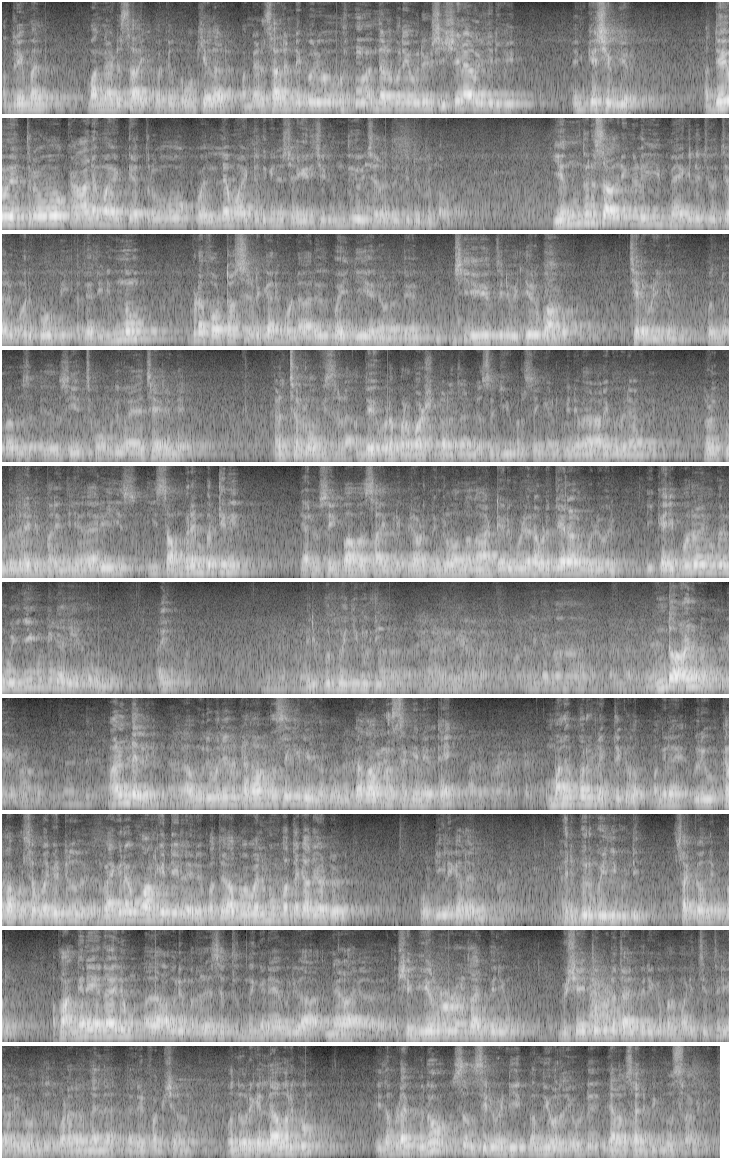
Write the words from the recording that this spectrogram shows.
അബ്ദുറഹ്മാൻ മങ്ങാട് സാർ ഒക്കെ നോക്കിയതാണ്. മങ്ങാട് സാറിന്റെ ഒക്കെ ഒരു എന്താണ് പറയുക ഒരു ശിഷ്യനാണ് ശരിക്കും എൻ കെ ഷമീർ. അദ്ദേഹം എത്രയോ കാലമായിട്ട് എത്രയോ കൊല്ലമായിട്ട് ഇതിങ്ങനെ ശേഖരിച്ചിട്ട് എന്ത് ചോദിച്ചാൽ അദ്ദേഹത്തിന്റെ അടുത്തുണ്ടാവും എന്തൊരു സാധനങ്ങൾ ഈ മേഖല ചോദിച്ചാലും ഒരു കോപ്പി അദ്ദേഹത്തിന്. ഇന്നും ഇവിടെ ഫോട്ടോസ് എടുക്കാനും കൊണ്ടുപോകാനും ഇത് ബൈൻഡ് ചെയ്യാനാണ് അദ്ദേഹം ജീവിതത്തിന് വലിയൊരു ഭാഗം ചിലവഴിക്കുന്നത്. ഇപ്പം നമ്മുടെ സി എച്ച് മുഹമ്മദ് വായാചാര്യന്റെ കൾച്ചറൽ ഓഫീസർ അദ്ദേഹം ഇവിടെ പ്രഭാഷണം നടത്താനുണ്ട്. സജീവ് പ്രസംഗിക്കാണ്ട് പിന്നെ വേറെ ആരൊക്കെ വരാനുണ്ട്? നിങ്ങൾ കൂടുതലായിട്ടും പറയുന്നില്ല. അതായത് ഈ ഈ സംരംഭത്തിന് ഞാൻ ഹുസൈൻ ബാബ സാഹിബിനെ പിന്നെ അവിടെ നിങ്ങൾ വന്ന നാട്ടുകാർ മുഴുവൻ അവിടുത്തേരാണ് മുഴുവനും. ഈ കരിപ്പൂരിൽ നമുക്കൊരു മൊയ്തീൻ കുട്ടീനെ അറിയായിരുന്നു മുമ്പ്. കരിപ്പൂർ മൊയ്തീൻ കുട്ടി. ഉണ്ടോ? ആളുണ്ടോ? ആളുണ്ടല്ലേ? ഒരു ഒരു കഥാപ്രസംഗിനായിരുന്നു നമ്മൾ. ഒരു കഥാപ്രസംഗിന് ഏഹ് മലപ്പുറം രക്തക്കളം. അങ്ങനെ ഒരു കഥാപ്രസംഗം നമ്മളെ കിട്ടുന്നത് ഭയങ്കര മാർക്കറ്റിലായിരുന്നു പത്ത് നാൽപ്പത് കൊല്ലം മുമ്പത്തെ കഥ കേട്ടോ. ഊട്ടിയിലെ കഥയാണ് ഹരിപ്പൂർ മൊയ്തീൻകുട്ടി സംഘം എന്നൊക്കെ പറഞ്ഞു. അപ്പോൾ അങ്ങനെ ഏതായാലും ആ, ഒരു പ്രദേശത്ത് നിന്ന് ഇങ്ങനെ ഒരു ഷമീറിനോടുള്ള താല്പര്യവും വിഷയത്തിലൂടെ താല്പര്യമൊക്കെ പ്രമാണിച്ച് ഇത്രയും ആളുകൾ വന്നത് വളരെ നല്ല നല്ലൊരു ഫംഗ്ഷനാണ്. വന്നവർക്ക് എല്ലാവർക്കും നമ്മുടെ പുതു സദസ്സിന് വേണ്ടി നന്ദി പറഞ്ഞുകൊണ്ട് ഞാൻ അവസാനിപ്പിക്കുന്നു. സ്രാവലി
